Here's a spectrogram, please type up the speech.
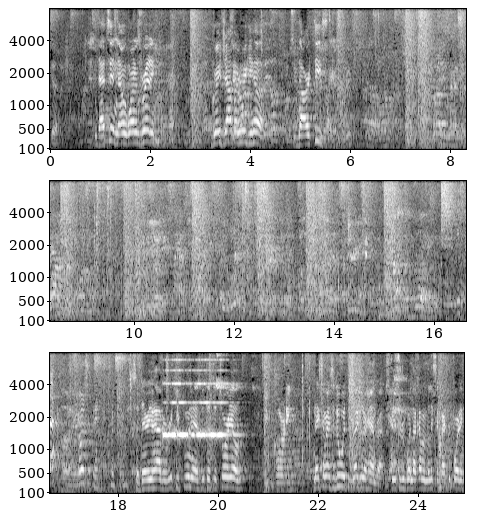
Good. That's it, now one is ready. Great job by Ricky, huh? The artiste. You stuck? So there you have it, Ricky Funez with the tutorial. Recording. Next time I have to do with the regular hand wraps. Yeah. and Melissa Crack reporting.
